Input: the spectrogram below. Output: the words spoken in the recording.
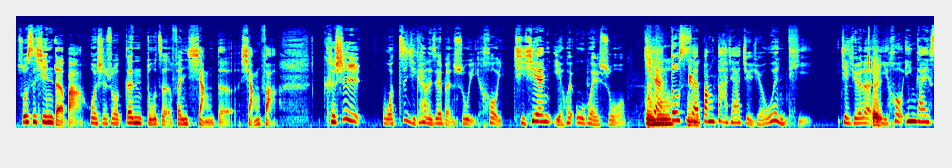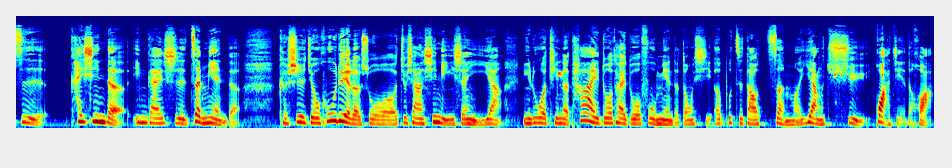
说是心得吧，或是说跟读者分享的想法。可是。我自己看了这本书以后，起先也会误会说，既然都是在帮大家解决问题，解决了以后应该是开心的，应该是正面的，可是就忽略了说，就像心理医生一样，你如果听了太多太多负面的东西，而不知道怎么样去化解的话，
